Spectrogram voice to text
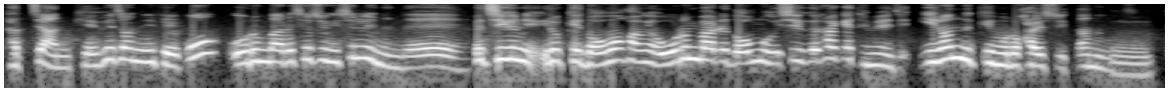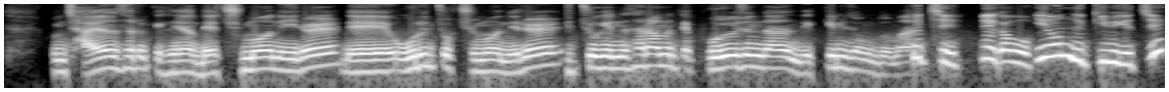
닿지 않게 회전이 되고 오른발에 체중이 실리는데 그러니까 지금 이렇게 넘어가면 오른발에 너무 의식을 하게 되면 이제 이런 느낌으로 갈 수 있다는 거지. 음, 그럼 자연스럽게 그냥 내 주머니를, 내 오른쪽 주머니를 뒤쪽에 있는 사람한테 보여준다는 느낌 정도만. 그치? 그러니까 뭐 이런 느낌이겠지?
